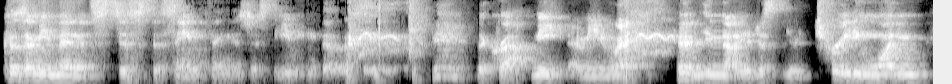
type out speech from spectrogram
because I mean, then it's just the same thing as just eating the the crap meat. I mean, you know, you're just you're trading one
